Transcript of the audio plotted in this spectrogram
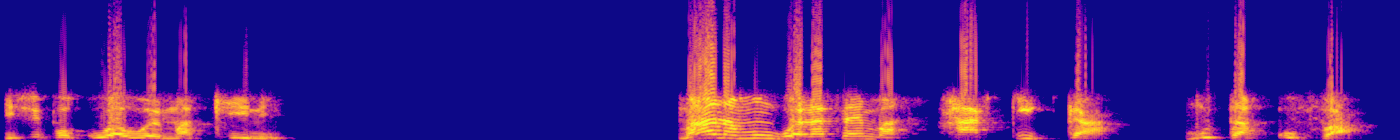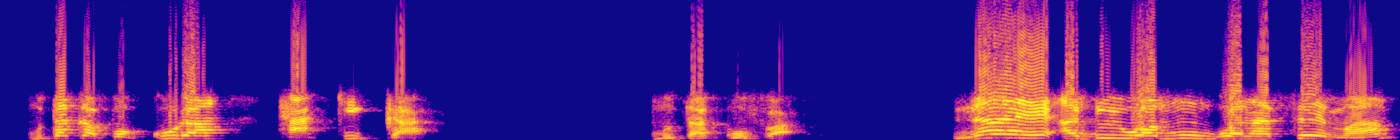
isipokuwa uwe makini. Maana Mungu anasema hakika mtakufa mtakapokula hakika mtakufa. Naye adui wa Mungu anasema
